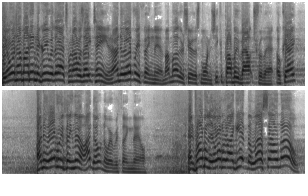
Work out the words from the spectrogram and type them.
The only time I didn't agree with that is when I was 18, and I knew everything then. My mother's here this morning. She could probably vouch for that, okay? I knew everything now. I don't know everything now. And probably the older I get, the less I'll know.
